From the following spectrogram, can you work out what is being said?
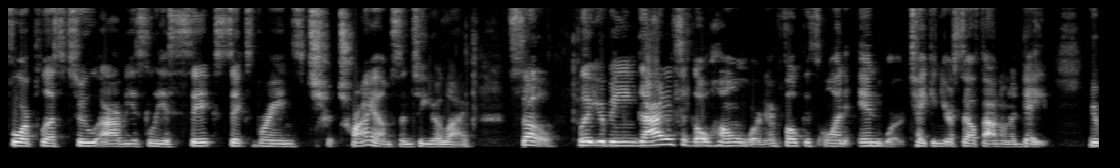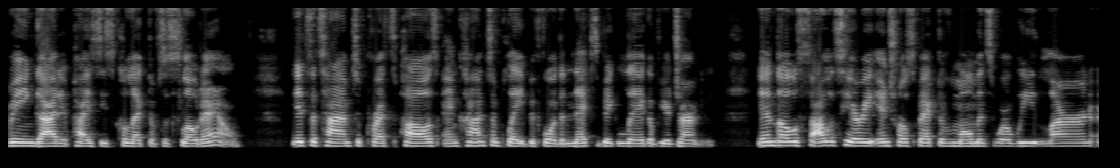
Four plus two obviously is six. Six brings tr triumphs into your life. So, but you're being guided to go homeward and focus on inward, taking yourself out on a date. You're being guided, Pisces Collective, to slow down. It's a time to press pause and contemplate before the next big leg of your journey. In those solitary introspective moments where we learn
